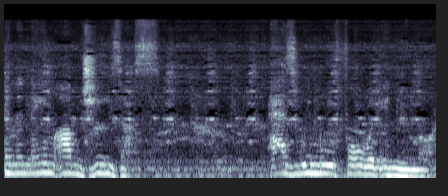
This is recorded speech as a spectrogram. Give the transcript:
in the name of Jesus as we move forward in you, Lord.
